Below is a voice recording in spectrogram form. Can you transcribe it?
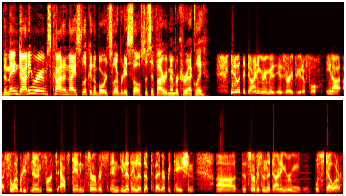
The main dining room's kind of nice looking aboard Celebrity Solstice, if I remember correctly. You know what? The dining room is, is very beautiful. You know, a celebrity's known for its outstanding service, and you know they lived up to that reputation. Uh, the service in the dining room was stellar.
